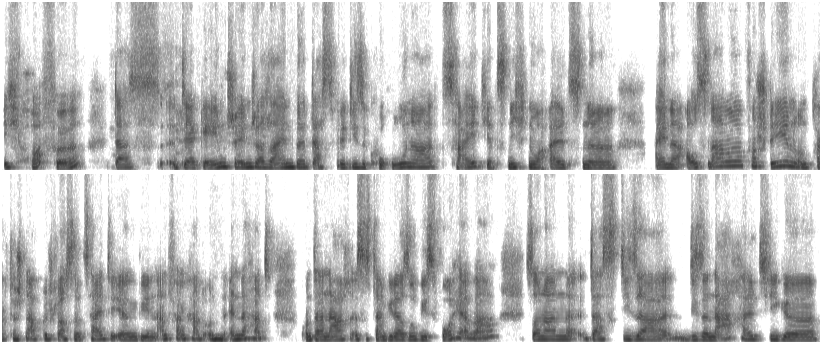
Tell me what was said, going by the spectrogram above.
ich hoffe, dass der Game Changer sein wird, dass wir diese Corona-Zeit jetzt nicht nur als eine, eine Ausnahme verstehen und praktisch eine abgeschlossene Zeit, die irgendwie einen Anfang hat und ein Ende hat und danach ist es dann wieder so, wie es vorher war, sondern dass dieser, diese nachhaltige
